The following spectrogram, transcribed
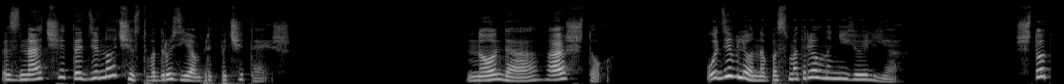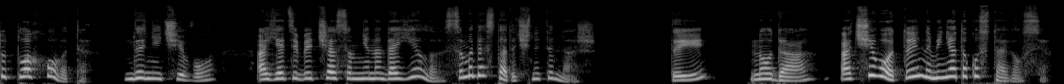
«Значит, одиночество друзьям предпочитаешь?» «Ну да, а что?» Удивленно посмотрел на нее Илья. «Что тут плохого-то?» «Да ничего. А я тебе часом не надоела? Самодостаточный ты наш. Ты? Ну да. Отчего ты на меня так уставился?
